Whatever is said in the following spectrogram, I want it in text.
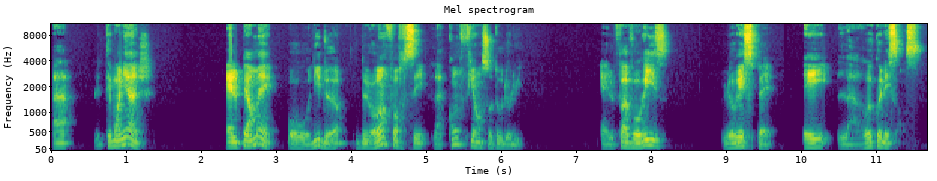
a le témoignage. Elle permet au leader de renforcer la confiance autour de lui. Elle favorise le respect et la reconnaissance.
